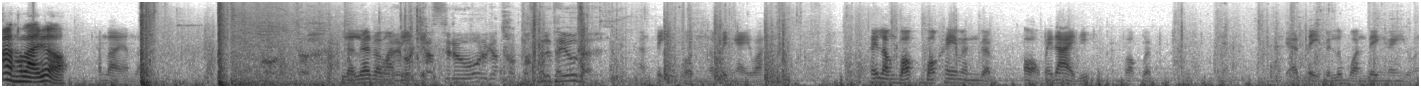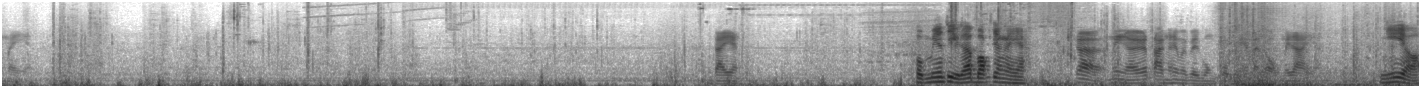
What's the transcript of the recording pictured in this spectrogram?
อ้าวทำลายด้วยเหรอทำลายทำลายเหลือเลือดประมาณตีอันตีคนแล้วเป็นไงวะให้ลองบล็อกบล็อกให้มันแบบออกไม่ได้ดิบล็อกแบบแกตีเป็นลูกบอลเด้งแม่งอยู่ข้างในอะ ไดอะผมมีอันติแล้วบล็อกยังไงอะก็นี่ไงก็ตั้งให้มันเป็นวงกลมให้มันออกไม่ได้อะงี้เหรอ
